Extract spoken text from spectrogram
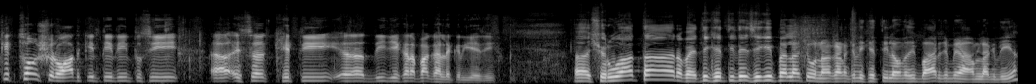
ਕਿੱਥੋਂ ਸ਼ੁਰੂਆਤ ਕੀਤੀ ਸੀ ਤੁਸੀਂ ਅ, ਇਸ ਖੇਤੀ ਅ, ਦੀ ਜੇਕਰ ਆਪਾਂ ਗੱਲ ਕਰੀਏ ਜੀ? ਅ, ਸ਼ੁਰੂਆਤ ਤਾਂ ਰਵਾਇਤੀ ਖੇਤੀ ਤੇ ਸੀਗੀ ਪਹਿਲਾਂ ਝੋਨਾ ਕਣਕ ਦੀ ਖੇਤੀ ਲਾਉਂਦਾ ਸੀ ਬਾਹਰ ਜਿਵੇਂ ਆਮ ਲੱਗਦੀ ਆ।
